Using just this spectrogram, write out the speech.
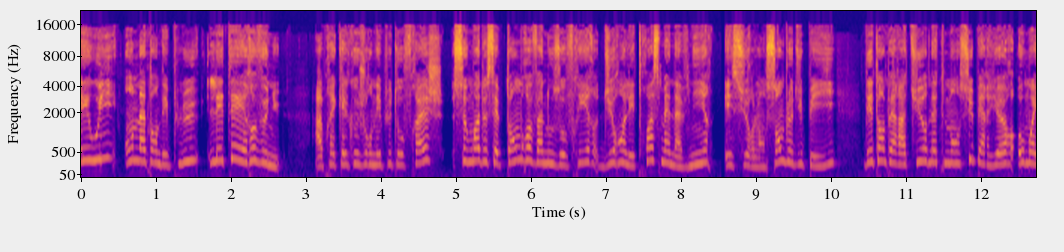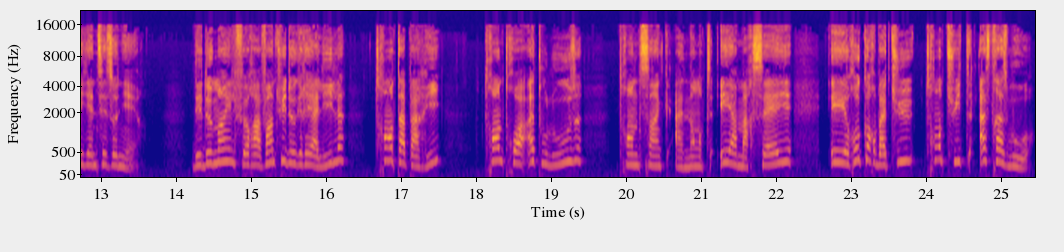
Et oui, on n'attendait plus, l'été est revenu. Après quelques journées plutôt fraîches, ce mois de septembre va nous offrir, durant les trois semaines à venir et sur l'ensemble du pays, des températures nettement supérieures aux moyennes saisonnières. Dès demain, il fera 28 degrés à Lille, 30 à Paris, 33 à Toulouse, 35 à Nantes et à Marseille, et record battu, 38 à Strasbourg.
